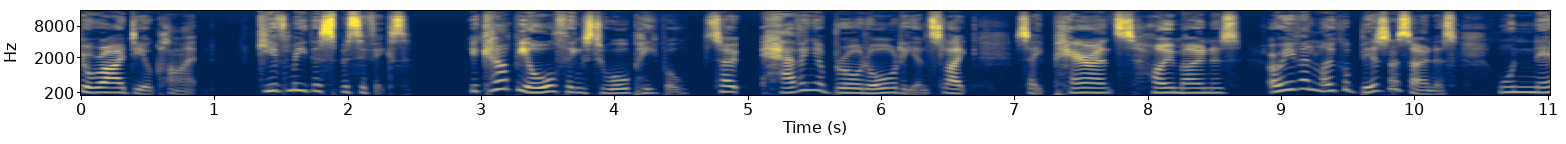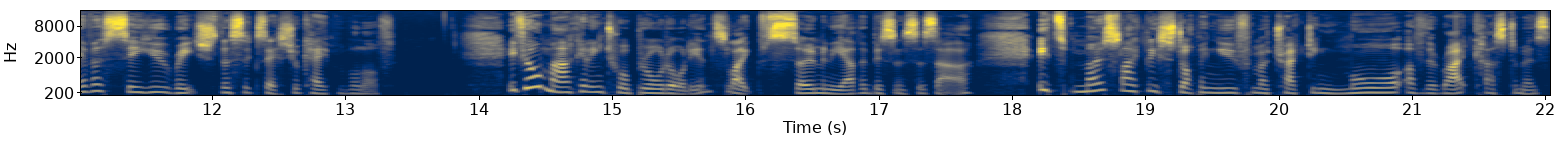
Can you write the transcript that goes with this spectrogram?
Your ideal client? Give me the specifics. You can't be all things to all people, so having a broad audience, like, say, parents, homeowners, or even local business owners, will never see you reach the success you're capable of. If you're marketing to a broad audience, like so many other businesses are, it's most likely stopping you from attracting more of the right customers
